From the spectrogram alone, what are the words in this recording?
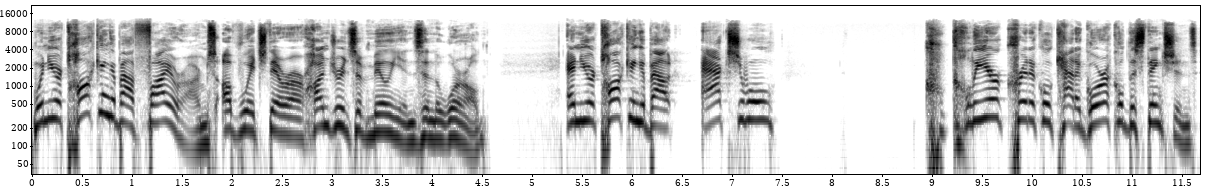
When you're talking about firearms of which there are hundreds of millions in the world, and you're talking about actual c- clear critical categorical distinctions.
